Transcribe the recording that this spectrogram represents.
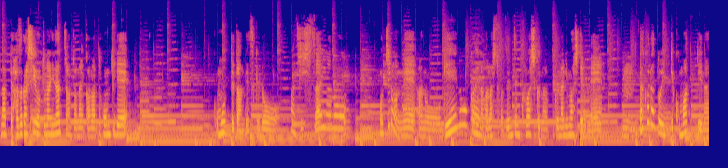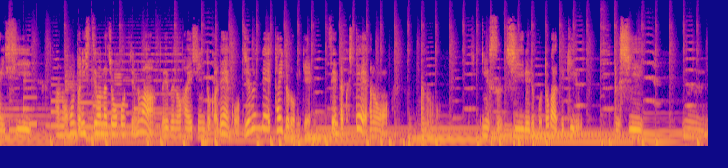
なって恥ずかしい大人になっちゃうんじゃないかなって本気で思ってたんですけど、まあ、実際あの、もちろんね、あの、芸能界の話とか全然詳しくなくなりましたよね。うん。だからといって困ってないし、あの、本当に必要な情報っていうのは、ウェブの配信とかで、こう、自分でタイトルを見て選択して、あの、あの、ニュース仕入れることができるし、うん。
